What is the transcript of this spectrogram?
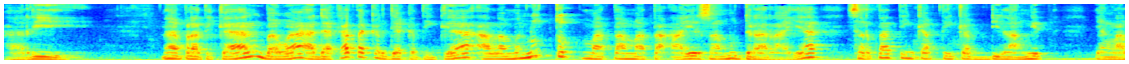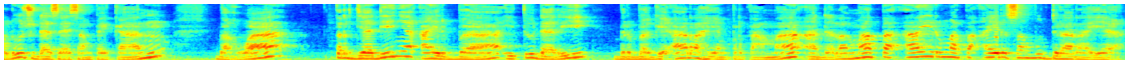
hari. Nah, perhatikan bahwa ada kata kerja ketiga Allah menutup mata-mata air samudera raya serta tingkap-tingkap di langit. Yang lalu sudah saya sampaikan bahwa terjadinya air bah itu dari berbagai arah. Yang pertama adalah mata air-mata air samudera raya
